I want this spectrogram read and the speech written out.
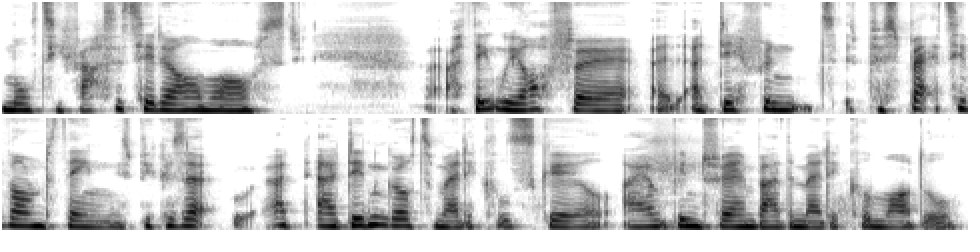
multifaceted almost. I think we offer a, a different perspective on things because I, I, I, didn't go to medical school. I haven't been trained by the medical model.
